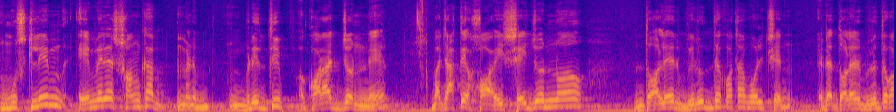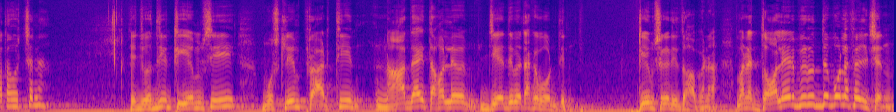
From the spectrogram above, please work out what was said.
মুসলিম এমএলএ সংখ্যা মানে বৃদ্ধি করার জন্যে বা যাতে হয়, সেই জন্য দলের বিরুদ্ধে কথা বলছেন, এটা দলের বিরুদ্ধে কথা হচ্ছে না? যে যদি টিএমসি মুসলিম প্রার্থী না দেয়, তাহলে যে দেবে তাকে ভোট দিন। টিএমসিকে দিতে হবে না। মানে দলের বিরুদ্ধে বলে ফেলছেন।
